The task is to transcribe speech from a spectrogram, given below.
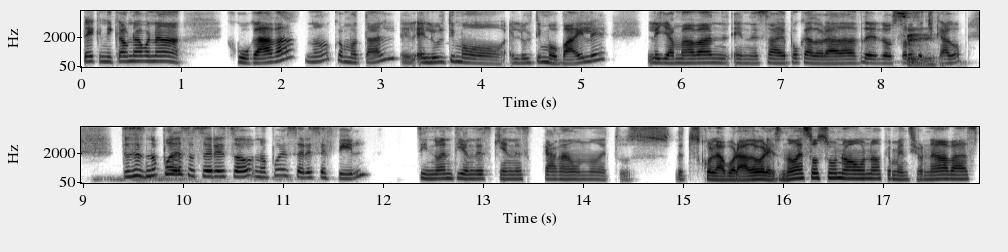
técnica, una buena jugada, ¿no? Como tal, el, último, el último baile le llamaban en esa época dorada de los toros de Chicago. Entonces, no puedes hacer eso, no puedes ser ese feel si no entiendes quién es cada uno de tus, de tus colaboradores, ¿no? Esos uno a uno que mencionabas,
